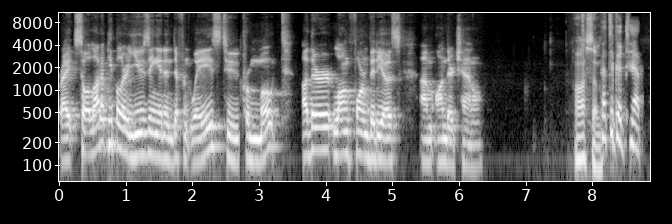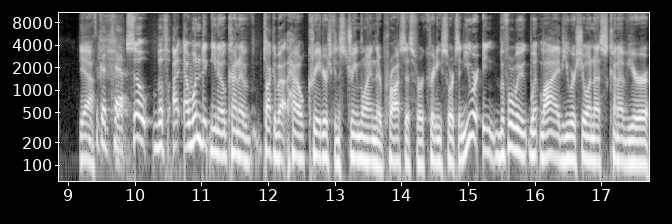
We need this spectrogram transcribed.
right? So a lot of people are using it in different ways to promote other long form videos um, on their channel. Awesome. That's a good tip. Yeah, that's a good tip. So I, I, wanted to, you know, kind of talk about how creators can streamline their process for creating shorts. And you were in, before we went live, you were showing us kind of your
